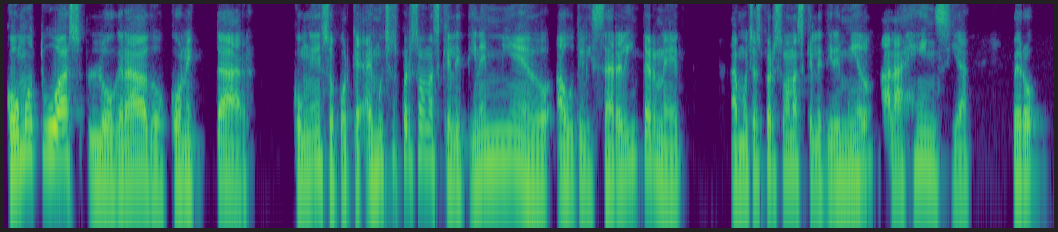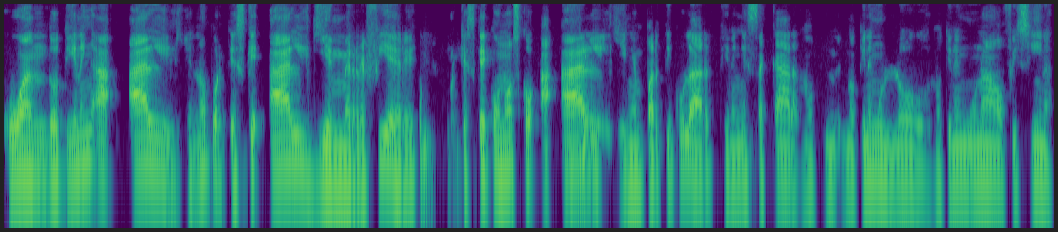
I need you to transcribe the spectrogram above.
¿Cómo tú has logrado conectar con eso? Porque hay muchas personas que le tienen miedo a utilizar el internet, hay muchas personas que le tienen miedo a la agencia pero cuando tienen a alguien, ¿no? Porque es que alguien me refiere, porque es que conozco a alguien en particular, tienen esa cara, no, no tienen un logo, no tienen una oficina,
